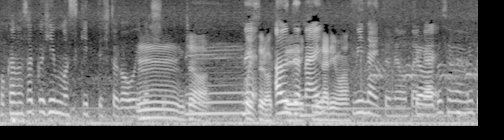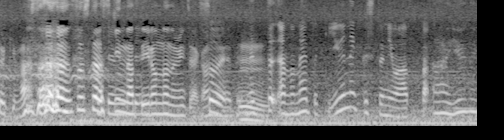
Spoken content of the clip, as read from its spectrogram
他の作品も好きって人が多ういらしい。じゃあ、えー。恋する惑合うん星気じゃないになります見ないとねおじゃあ互い私も見ときます。そしたら好きになっていろんなの見ちゃうかもそうやで、うん。ネットあの何やったっけ？UNEXT にはあった。あ UNEXT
